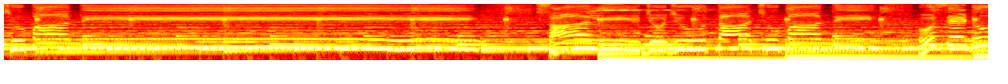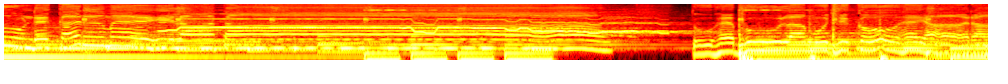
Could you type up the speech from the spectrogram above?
छुपाती साली जो जूता छुपाती, उसे ढूंढ कर मैं हिलाता। तू है भूला, मुझको है यारा,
